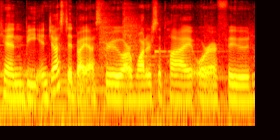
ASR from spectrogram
can be ingested by us through our water supply or our food.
